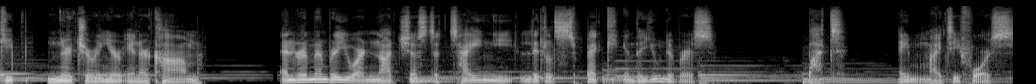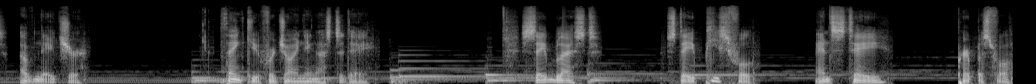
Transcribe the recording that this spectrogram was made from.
keep nurturing your inner calm, and remember you are not just a tiny little speck in the universe, but a mighty force of nature. Thank you for joining us today. Stay blessed, stay peaceful, and stay purposeful.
